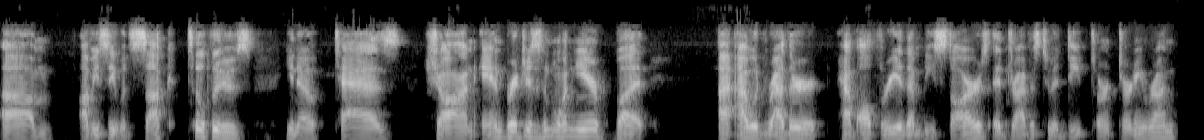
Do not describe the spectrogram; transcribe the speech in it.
um, obviously, it would suck to lose, you know, Taz, Sean, and Bridges in one year, but I, I, would rather have all three of them be stars and drive us to a deep tur- turning run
